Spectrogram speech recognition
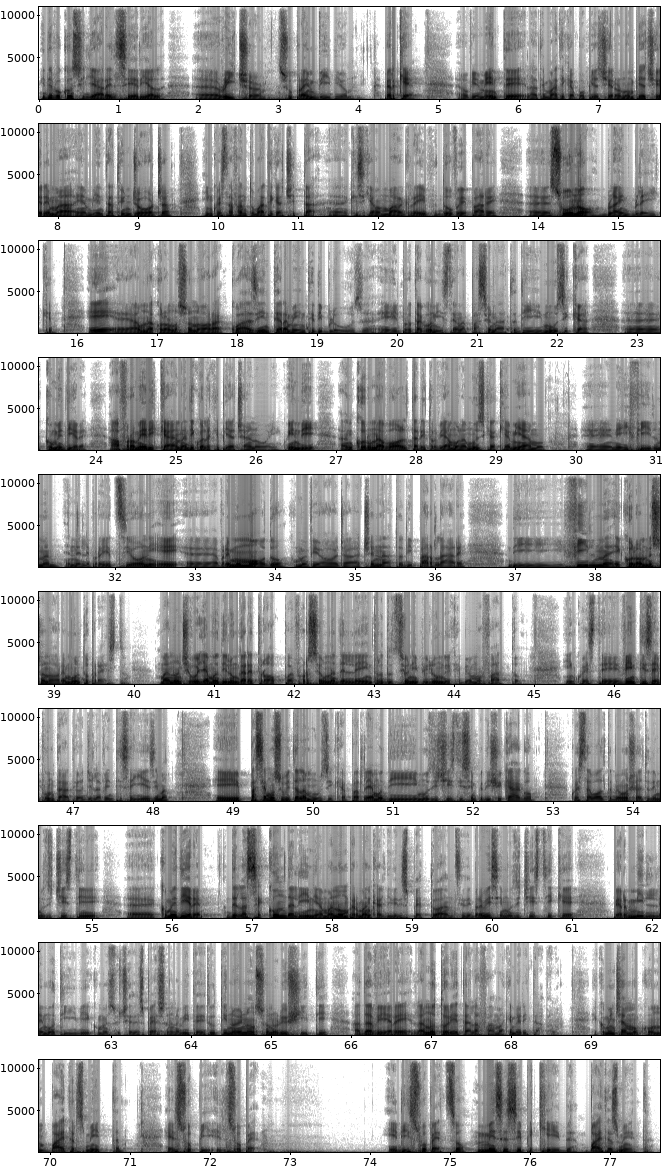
vi devo consigliare il serial uh, Reacher su Prime Video. Perché? Eh, ovviamente la tematica può piacere o non piacere, ma è ambientato in Georgia, in questa fantomatica città eh, che si chiama Margrave, dove pare eh, suonò Blind Blake e eh, ha una colonna sonora quasi interamente di blues. E il protagonista è un appassionato di musica eh, come dire afroamericana di quella che piace a noi. Quindi ancora una volta ritroviamo la musica che amiamo eh, nei film nelle proiezioni e eh, avremo modo, come vi ho già accennato, di parlare di film e colonne sonore molto presto. Ma non ci vogliamo dilungare troppo, è forse una delle introduzioni più lunghe che abbiamo fatto in queste 26 puntate, oggi è la 26esima. E passiamo subito alla musica, parliamo di musicisti sempre di Chicago. Questa volta abbiamo scelto dei musicisti, eh, come dire, della seconda linea, ma non per mancargli di rispetto, anzi, dei bravissimi musicisti che per mille motivi, come succede spesso nella vita di tutti noi, non sono riusciti ad avere la notorietà e la fama che meritavano. E cominciamo con Biter Smith e il suo, il suo, pe- ed il suo pezzo Mississippi Kid, Biter Smith.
